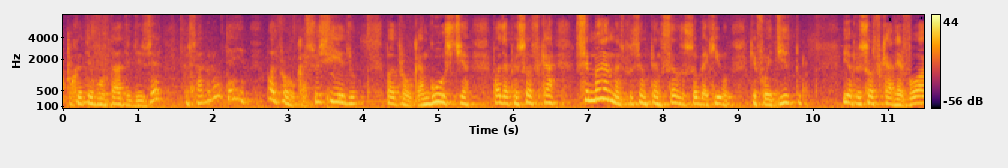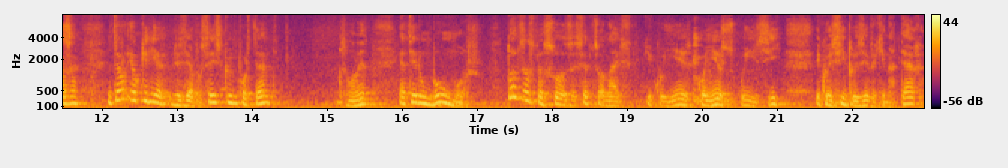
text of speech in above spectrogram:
o que eu tenho vontade de dizer? Quem sabe não tenha. Pode provocar suicídio, pode provocar angústia, pode a pessoa ficar semanas, por exemplo, pensando sobre aquilo que foi dito e a pessoa ficar nervosa. Então eu queria dizer a vocês que o importante nesse momento é ter um bom humor. Todas as pessoas excepcionais que conheço, conheço conheci, e conheci inclusive aqui na Terra,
